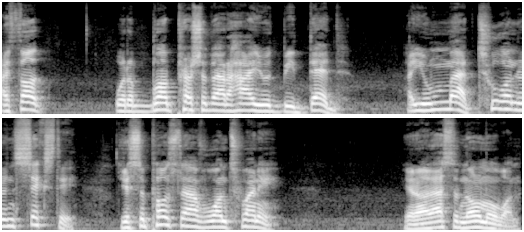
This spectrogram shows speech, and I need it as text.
I thought with a blood pressure that high you would be dead. Are you mad? 260. You're supposed to have 120. You know, that's the normal one.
